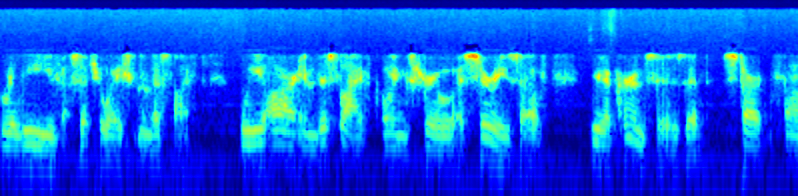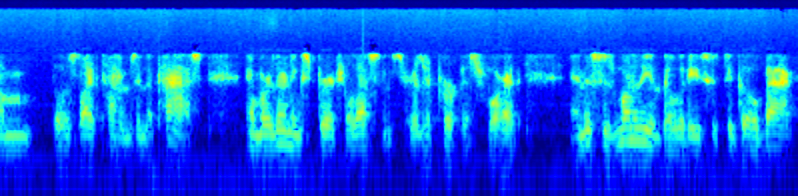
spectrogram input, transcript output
relieve a situation in this life. We are in this life going through a series of reoccurrences that start from those lifetimes in the past, and we're learning spiritual lessons. There is a purpose for it. And this is one of the abilities is to go back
